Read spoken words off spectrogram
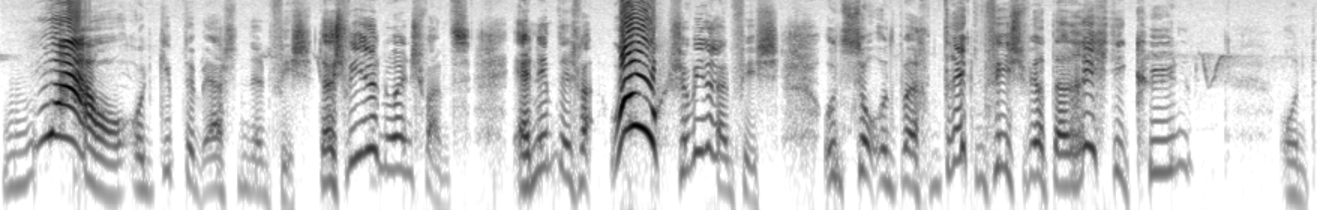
Wow! Und gibt dem ersten den Fisch. Da ist wieder nur ein Schwanz. Er nimmt den Schwanz. Wow! Schon wieder ein Fisch. Und so, und beim dritten Fisch wird er richtig kühn und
